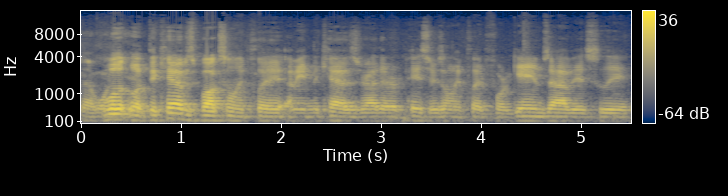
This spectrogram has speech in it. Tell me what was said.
that one. Well, year. look, the Cavs Bucks only played. I mean, the Cavs rather Pacers only played four games. Obviously,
